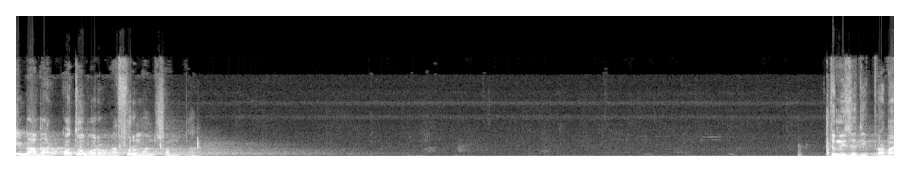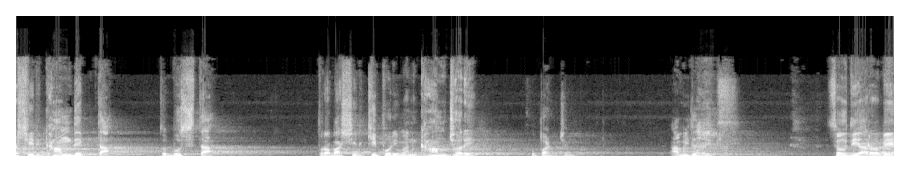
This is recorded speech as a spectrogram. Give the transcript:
এ বাবার কত বড় নাফরমান সন্তান। তুমি যদি প্রবাসীর ঘাম দেখতা, তো বুঝতা প্রবাসীর কি পরিমাণ ঘাম ঝরে উপার্জন। আমি তো দেখছি। সৌদি আরবে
